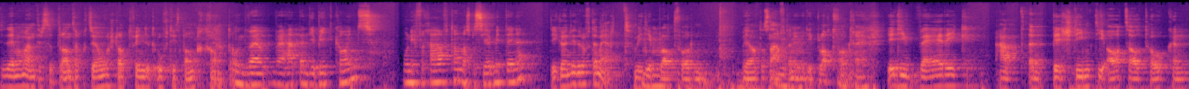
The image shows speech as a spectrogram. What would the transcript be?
In dem Moment ist es eine Transaktion, die stattfindet auf dein Bankkonto. Und wer, wer hat denn die Bitcoins, die ich verkauft habe? Was passiert mit denen? Die gehen wieder auf den Markt, wie die Plattform. Ja, das läuft dann über die Plattform. Okay. Jede Währung hat eine bestimmte Anzahl Token,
